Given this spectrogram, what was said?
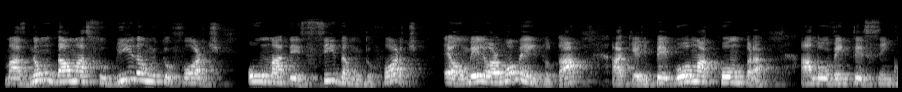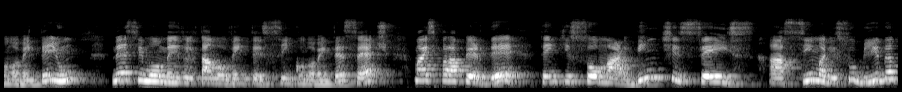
mas não dá uma subida muito forte ou uma descida muito forte, é o melhor momento, tá? Aqui ele pegou uma compra a 95,91, nesse momento ele está 95,97, mas para perder tem que somar 26 acima de subida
